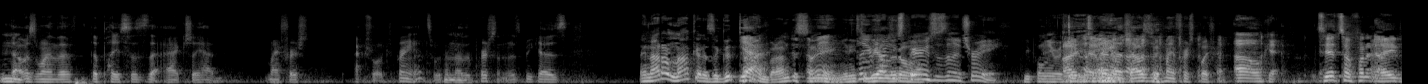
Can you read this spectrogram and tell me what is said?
mm. that was one of the the places that I actually had my first actual experience with another mm. person was because And I don't knock it as a good time, Yeah. but I'm just I saying mean, you need So to be a little. experience is in a tree. People You were I 13. have- no, that was with my first boyfriend. Oh, okay. See, it's so funny. I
